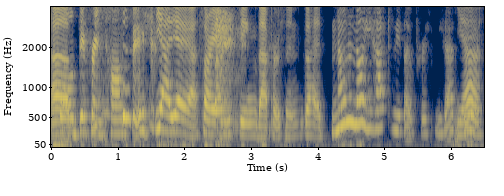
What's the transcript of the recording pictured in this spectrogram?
a whole um, different topic. yeah yeah yeah sorry i'm just being that person go ahead No, no, no. You have to be that person. You got to. Yeah. Do it.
